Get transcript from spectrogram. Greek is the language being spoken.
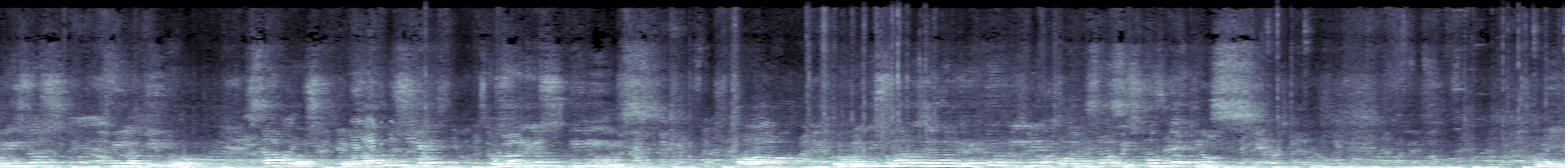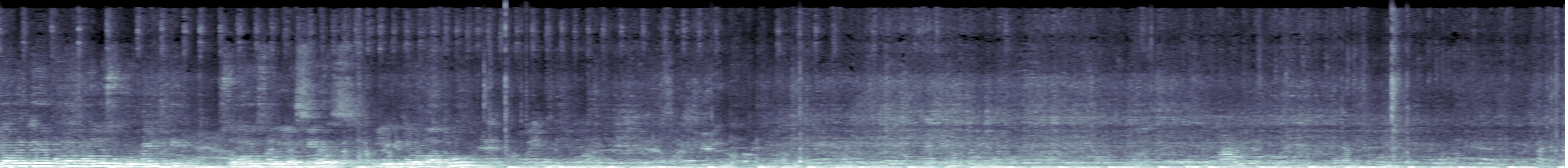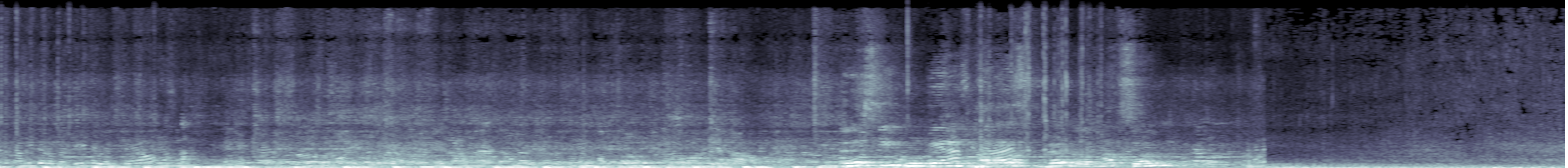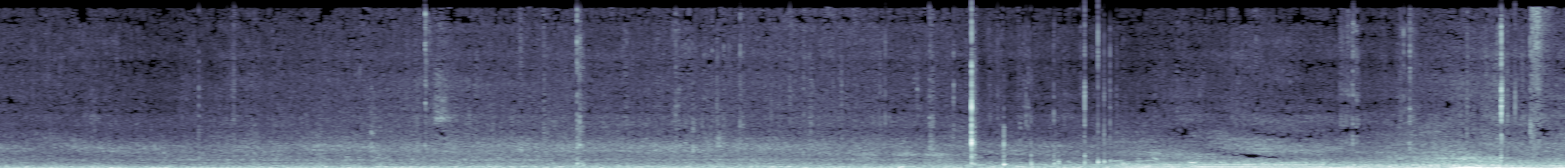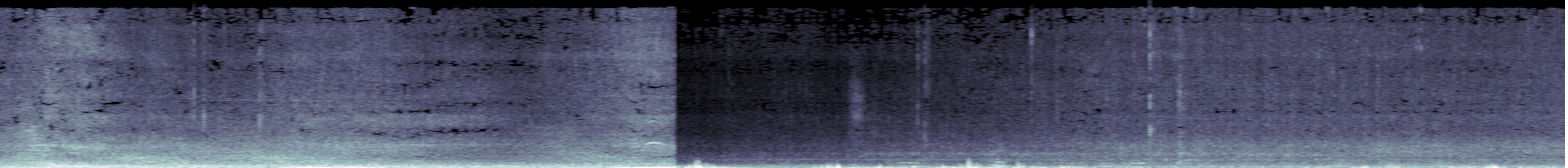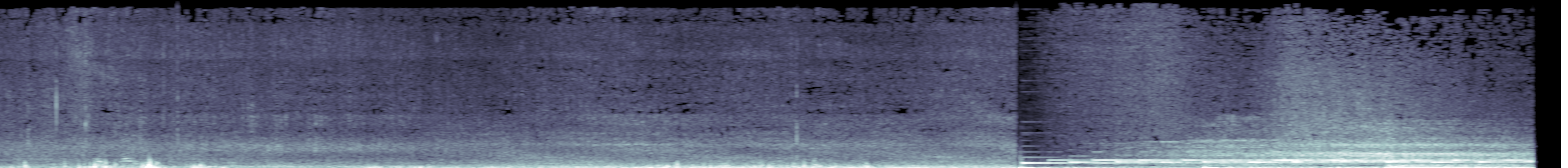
Χρήστος Φιλοκύπρου, Σταύρος Εωθάνους και Κωνσταντίνος Τιμίδης. Ο προπονητής του ομάδας General Director είναι ο Αναστάσης Κοντέτης. Λογικά πρέπει πολλά χρόνια στο προπονητή, Alexi Roberti Carlos Werner Matson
